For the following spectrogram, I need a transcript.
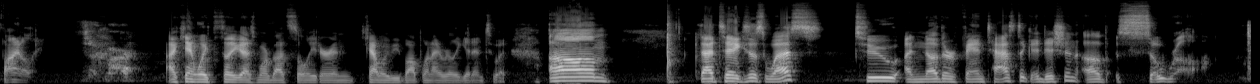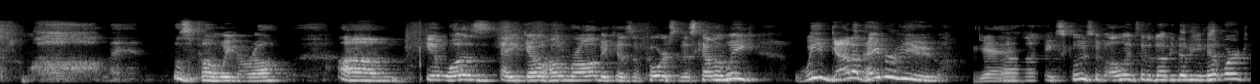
Finally. Super. I can't wait to tell you guys more about Soul Eater and Cowboy Bebop when I really get into it. Um, that takes us, Wes, to another fantastic edition of So Raw. Oh man, it was a fun week of Raw. Um, it was a go home Raw because, of course, this coming week we've got a pay per view Yeah. uh, exclusive only to the WWE Network.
